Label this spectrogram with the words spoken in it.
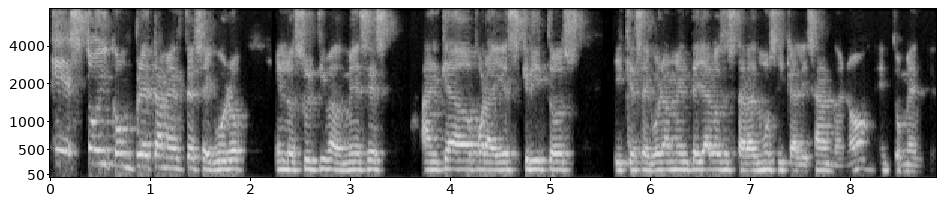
que estoy completamente seguro en los últimos meses han quedado por ahí escritos y que seguramente ya los estarás musicalizando, ¿no? En tu mente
